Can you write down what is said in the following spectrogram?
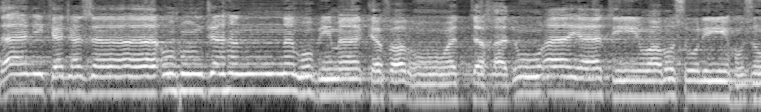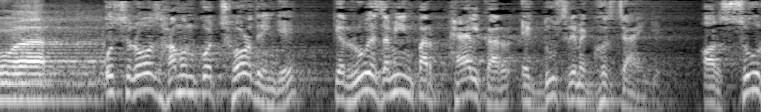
ذلك جزاؤهم جهنم بما كفروا واتخذوا آياتي ورسلي هزوا. اس روز ہم ان کو چھوڑ دیں گے کہ روئے زمین پر پھیل کر ایک دوسرے میں گھس جائیں گے اور سور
